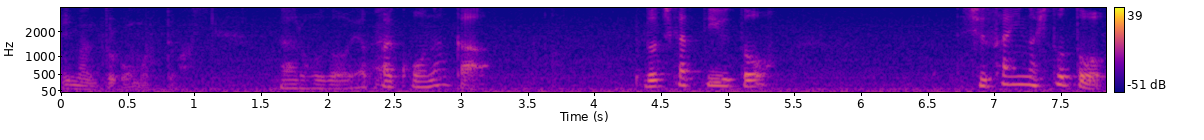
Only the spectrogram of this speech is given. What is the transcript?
今のところ思ってます。なるほど。やっぱりこうなんかどっちかっていうと主催の人と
